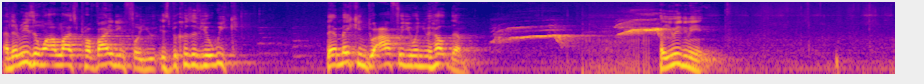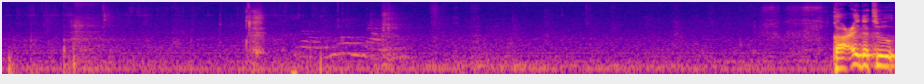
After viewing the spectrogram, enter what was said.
and the reason why Allah is providing for you is because of your weak. They're making dua for you when you help them. Are you with me? قاعدة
